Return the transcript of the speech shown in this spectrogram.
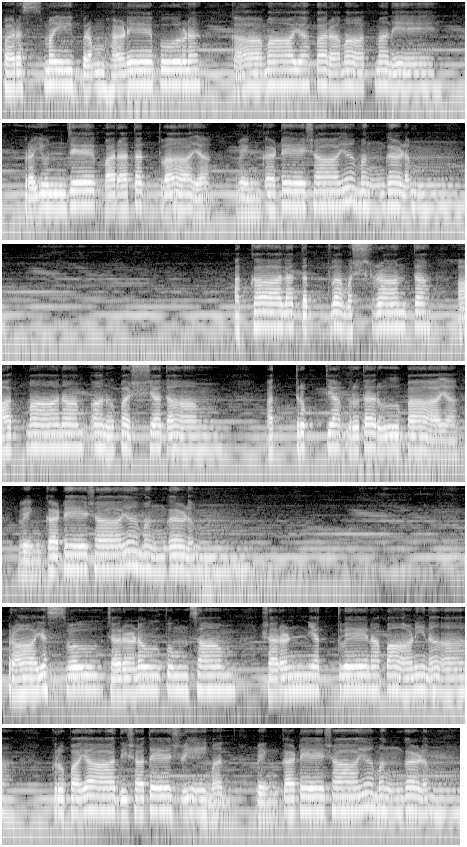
परस्मै ब्रह्मणे पूर्णकामाय परमात्मने प्रयुञ्जे परतत्त्वाय वेङ्कटेशाय मङ्गलम्। अकालतत्त्वमश्रान्त आत्मानाम् अनुपश्यताम्। अतृप्त्यमृतरूपाय वेङ्कटेशाय मङ्गलम् प्रायस्वौ चरणौ पुंसां शरण्यत्वेन पाणिना। कृपया दिशते श्रीमद्वेङ्कटेशाय मङ्गलम्।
